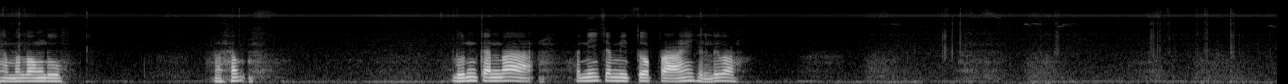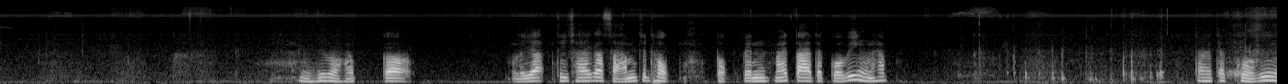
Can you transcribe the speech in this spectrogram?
ครับมาลองดูนะครับลุ้นกันว่า วันนี้จะมีตัวปลาให้เห็นหรือเปล่าอย่างที่บอกครับก็ ระยะที่ใช้ก็สามจุดหกตกเป็นไม้ตายตะกัววิ่งนะครับ ตายตะกัววิ่ง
